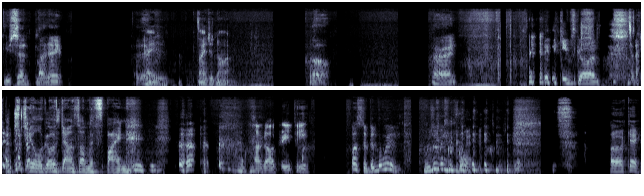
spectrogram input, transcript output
You said my name. I think. I, I did not. Oh. Alright. he keeps going. A chill goes down Sunlith's spine. Not at all creepy. Must have been the wind. Resuming control. Okay.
